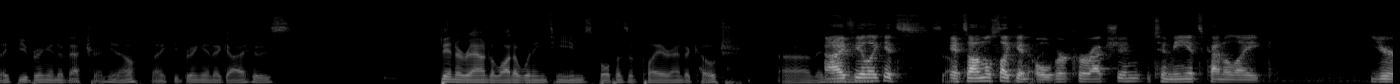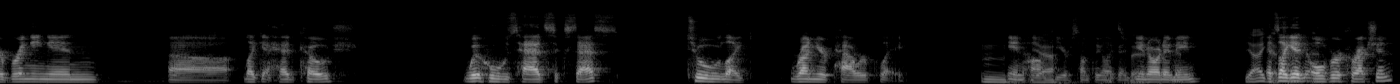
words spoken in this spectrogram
Like you bring in a veteran, you know? Like you bring in a guy who's been around a lot of winning teams, both as a player and a coach. Um, I feel like it's So- it's almost like an overcorrection. To me, it's kind of like you're bringing in uh, like a head coach wh- who's had success to like run your power play Mm, in yeah. hockey or something like that. Do you know what I Yeah. mean? Yeah, I it's like you. an overcorrection.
